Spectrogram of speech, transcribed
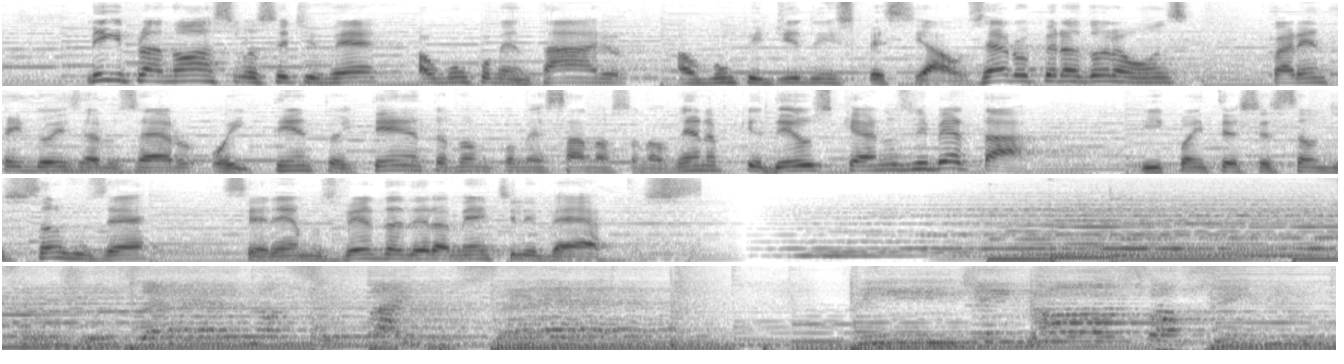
Ligue para nós se você tiver algum comentário, algum pedido em especial. 0 Operadora 11 4200 8080. Vamos começar a nossa novena porque Deus quer nos libertar. E com a intercessão de São José, seremos verdadeiramente libertos. São José, nosso Pai do céu, vinde em nós, ó Senhor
